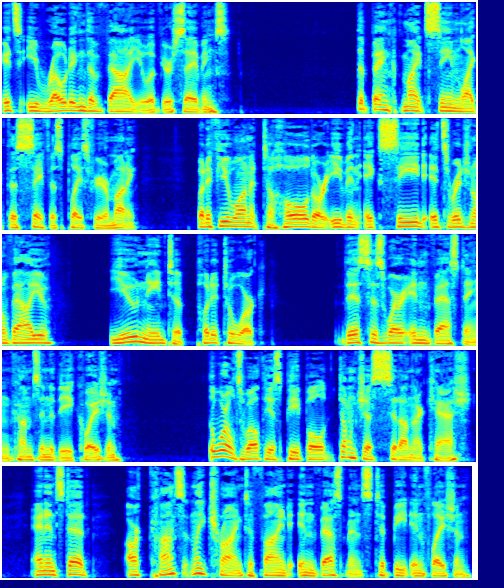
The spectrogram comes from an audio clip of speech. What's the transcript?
it's eroding the value of your savings. The bank might seem like the safest place for your money, but if you want it to hold or even exceed its original value, you need to put it to work this is where investing comes into the equation. The world's wealthiest people don't just sit on their cash, and instead are constantly trying to find investments to beat inflation.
